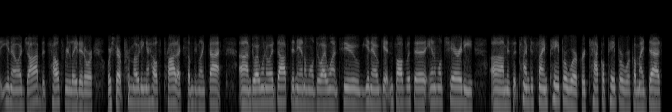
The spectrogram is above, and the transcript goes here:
you know, a job that's health related, or or start promoting a health product, something like that. Um, do I want to adopt an animal? Do I want to, you know, get involved with an animal charity? Um, is it time to sign paperwork or tackle paperwork on my desk?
